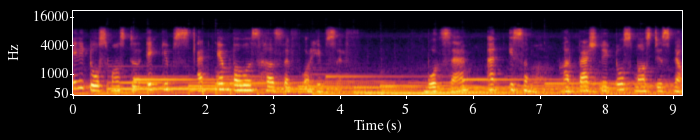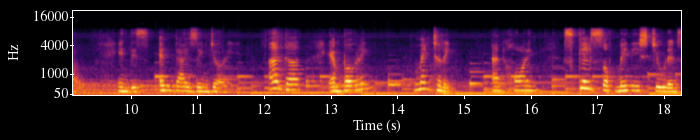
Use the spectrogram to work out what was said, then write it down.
any Toastmaster equips and empowers herself or himself. Both Sam and Isama are passionate Toastmasters now in this enticing journey and are empowering, mentoring, and honing skills of many students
